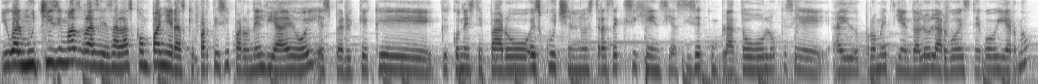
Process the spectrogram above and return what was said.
Igual muchísimas gracias a las compañeras que participaron el día de hoy. Espero que, que, con este paro escuchen nuestras exigencias y se cumpla todo lo que se ha ido prometiendo a lo largo de este gobierno.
